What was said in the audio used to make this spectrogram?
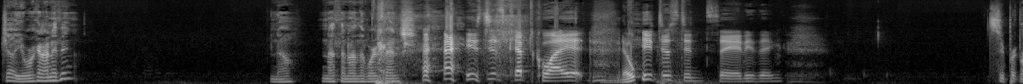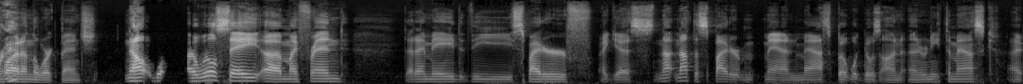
Joe, you working on anything? No, nothing on the workbench. He's just kept quiet. Nope. He just didn't say anything. Super Brent? quiet on the workbench. Now, I will say, uh, my friend that I made the spider, I guess not not the Spider Man mask, but what goes on underneath the mask. I, I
